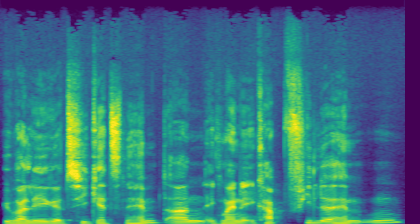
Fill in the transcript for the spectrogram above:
überlege, ziehe ich jetzt ein Hemd an? Ich meine, ich habe viele Hemden,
